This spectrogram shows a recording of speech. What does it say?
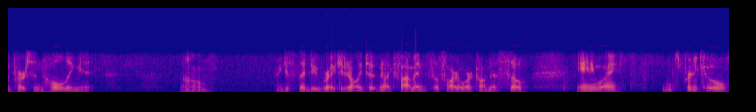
the person holding it, um, I guess they do break it. It only took me like five minutes so far to work on this, so anyway, it's pretty cool.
